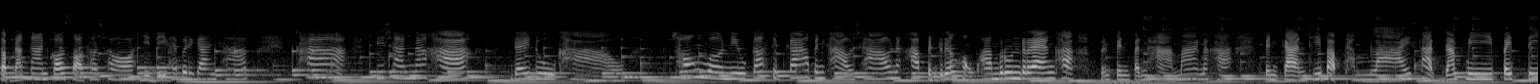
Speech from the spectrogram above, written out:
สำนักงานกสทช ยินดีให้บริการครับค่ะดิฉันนะคะได้ดูข่าวช่อง World New 99 เป็นข่าวเช้านะคะ เป็นเรื่องของความรุนแรงค่ะ มันเป็นปัญหามากนะคะ เป็นการที่แบบทำร้ายสัตว์นะมีไปตี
